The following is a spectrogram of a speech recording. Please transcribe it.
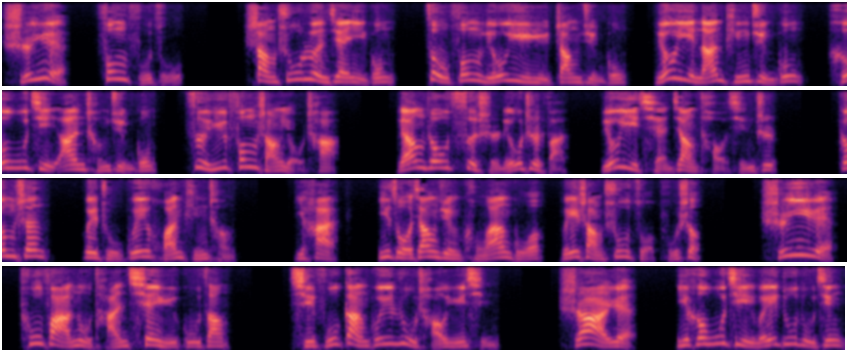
十月，封服卒。尚书论谏义公，奏封刘豫豫张郡公，刘义南平郡公，何无忌安城郡公。自于封赏有差。凉州刺史刘志反，刘义遣将讨秦之。庚申，为主归还平城。乙亥。以左将军孔安国为尚书左仆射。十一月，突发怒谈，迁于孤臧，起伏干归入朝于秦。十二月，以何无忌为都督京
